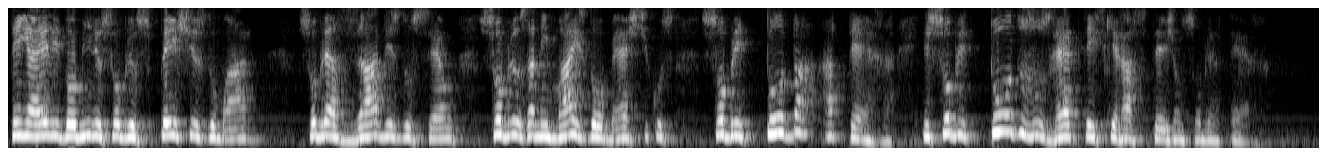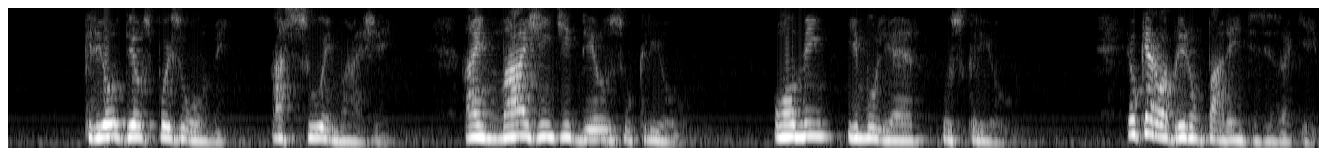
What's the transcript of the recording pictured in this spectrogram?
Tenha ele domínio sobre os peixes do mar sobre as aves do céu, sobre os animais domésticos, sobre toda a terra e sobre todos os répteis que rastejam sobre a terra. Criou Deus, pois, o homem, a sua imagem. A imagem de Deus o criou. Homem e mulher os criou. Eu quero abrir um parênteses aqui.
